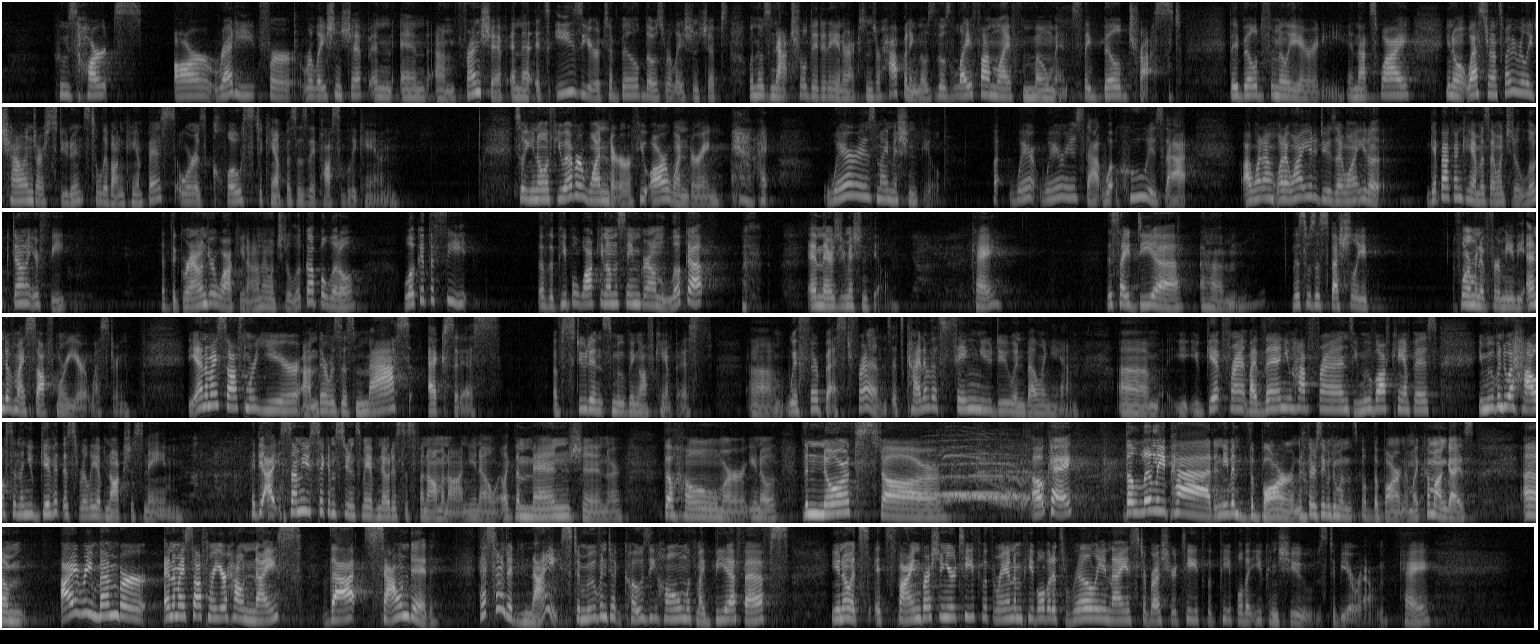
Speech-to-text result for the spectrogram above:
whose hearts are ready for relationship and, and um, friendship, and that it's easier to build those relationships when those natural day to day interactions are happening, those, those life on life moments. They build trust, they build familiarity. And that's why, you know, at Western, that's why we really challenge our students to live on campus or as close to campus as they possibly can. So, you know, if you ever wonder, or if you are wondering, man, I, where is my mission field? What, where, where is that? What, who is that? I want, what I want you to do is I want you to get back on campus. I want you to look down at your feet, at the ground you're walking on. I want you to look up a little, look at the feet of the people walking on the same ground, look up, and there's your mission field. Okay? This idea, um, this was especially formative for me the end of my sophomore year at Western. The end of my sophomore year, um, there was this mass exodus of students moving off campus um, with their best friends. It's kind of a thing you do in Bellingham. Um, you, you, get friends, by then you have friends, you move off campus, you move into a house, and then you give it this really obnoxious name. Some of you Sikkim students may have noticed this phenomenon, you know, like the mansion or the home or, you know, the North Star. Okay. The lily pad and even the barn. There's even one that's called the barn. I'm like, come on, guys. Um, I remember, end of my sophomore year, how nice that sounded. That sounded nice to move into a cozy home with my BFFs. You know, it's, it's fine brushing your teeth with random people, but it's really nice to brush your teeth with people that you can choose to be around, okay?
